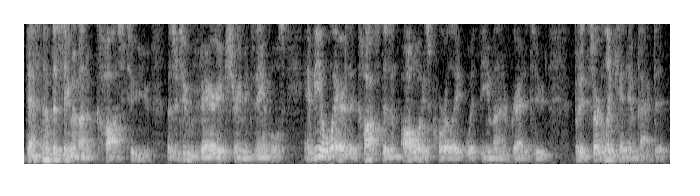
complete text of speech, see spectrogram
that's not the same amount of cost to you. Those are two very extreme examples. And be aware that cost doesn't always correlate with the amount of gratitude, but it certainly can impact it.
